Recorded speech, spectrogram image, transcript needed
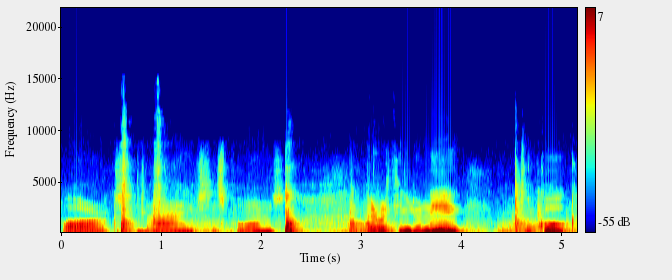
forks knives spoons everything you need to cook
